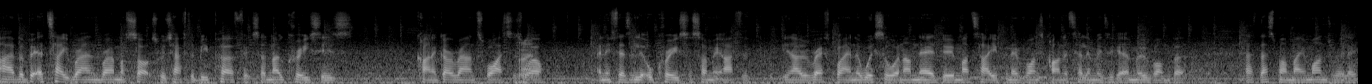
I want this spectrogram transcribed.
I have a bit of tape round around my socks, which have to be perfect, so no creases. Kind of go around twice as Right. well. And if there's a little crease or something, I have to, you know, the ref's playing the whistle and I'm there doing my tape, and everyone's kind of telling me to get a move on. But that, that's my main ones really.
